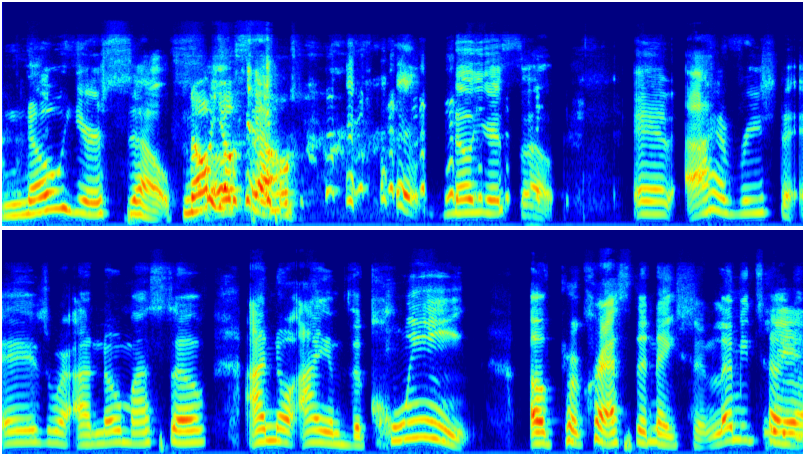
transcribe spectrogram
know yourself. know okay? yourself. know yourself. And I have reached the age where I know myself. I know I am the queen of procrastination. Let me tell you,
